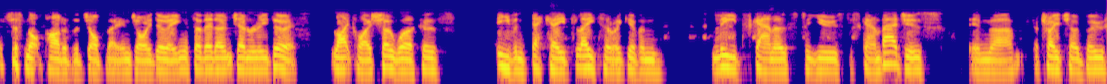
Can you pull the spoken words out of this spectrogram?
it's just not part of the job they enjoy doing. So they don't generally do it. Likewise, show workers, even decades later, are given lead scanners to use to scan badges in uh, a trade show booth.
